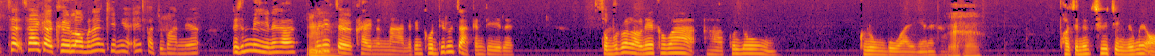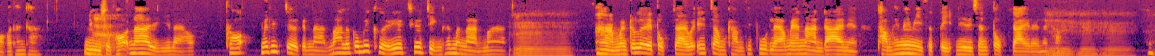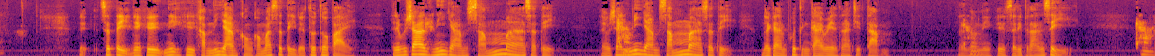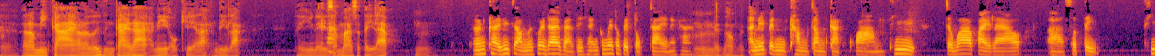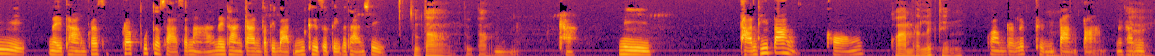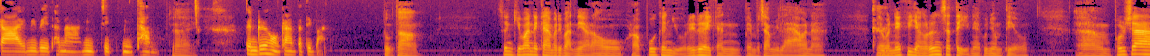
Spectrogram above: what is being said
ใช่ใช่ค่ะ คือเรามานั่งคิดไงเอ๊ะปัจจุบันเนี้ย ดิฉันมีนะคะอืมไม่ได้เจอใครนานๆเนี่ยเป็นคนที่รู้จักกันดีเลย สมมุติว่าเราเรียกเขาว่าอ่าคุณลุงคุณลุงบัวอย่างเงี้ยนะคะอ่าฮะพอจะนึกชื่อจริงนึกไม่ออกก็ท่านคะอยู่อ่าเฉพาะหน้าอย่างนี้แล้ว เพราะไม่ได้เจอกันนานมาก แล้วก็ไม่เคยเรียกชื่อจริงท่านมานานมาก อืมอ่า มันก็เลยตกใจว่าเอ๊ะจำคำที่พูดแล้วแม้นานได้เนี่ยทำให้ไม่มีสตินี่ดิฉันตกใจเลยนะคะอืมอืมอืม สติเนี่ยคือนี่คือคำนิยามของคำว่าสติโดยทั่วๆไป แต่พระพุทธเจ้านิยามสัมมาสติแต่พระพุทธเจ้าค่ะนิยามสัมมาสติ โดยการพูดถึงกายเวทนาจิตธรรมและตรงนี้คือสติปัฏฐานสี่ค่ะเออถ้าเรามีกายเราระลึกถึงกายได้ อันนี้โอเคละดีละอยู่ในค่ะสัมมาสติแล้ว อืมดังนั้นใครที่จำไม่ค่อยได้แบบดิฉันก็ไม่ต้องไปตกใจนะคะ อืมไม่ต้องไม่ต้องอันนี้เป็นคำจำกัดความที่จะว่าไปแล้ว อ่าสติที่ ในทางพระพระพุทธศาสนาในทางการปฏิบัตินั้นคือสติปัฏฐานสี่ถูกต้องถูกต้องค่ะ มีฐานที่ตั้งของความระลึกถึง ความระลึกถึงต่างๆนะคะใช่มีกายมีเวทนา มีจิตมีธรรมใช่เป็นเรื่องของการปฏิบัติ ถูกต้อง ซึ่งคิดว่าในการปฏิบัติเนี่ย เราเราพูดกันอยู่เรื่อยๆ กันเป็นประจำอยู่แล้วนะในวันนี้คืออย่างเรื่องสติเนี่ยคุณโยมติ๋วอ่า พระพุทธเจ้า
